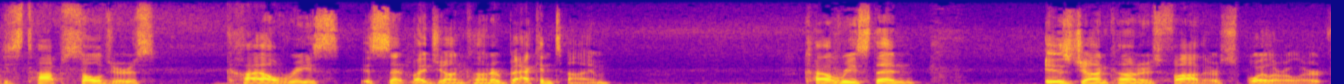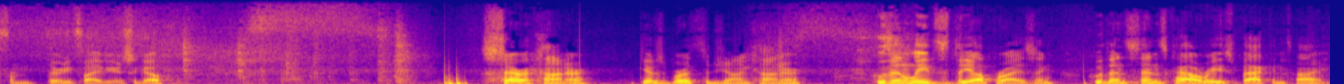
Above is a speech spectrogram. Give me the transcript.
his top soldiers, Kyle Reese, is sent by John Connor back in time. Kyle Reese then is John Connor's father. Spoiler alert from 35 years ago. Sarah Connor gives birth to John Connor, who then leads the uprising, who then sends Kyle Reese back in time.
